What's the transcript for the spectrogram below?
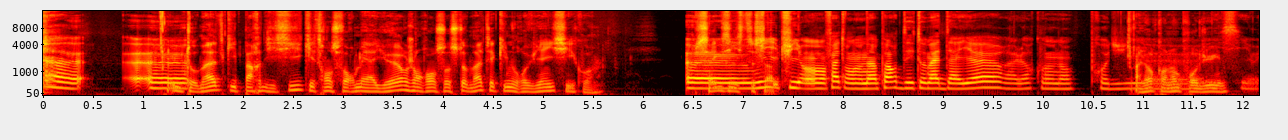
Euh, Une tomate qui part d'ici, qui est transformée ailleurs, j'en rends sauce tomate et qui nous revient ici, quoi. Ça existe, oui, ça. et puis en fait, on importe des tomates d'ailleurs alors qu'on en produit. Alors qu'on en produit. ici, oui.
